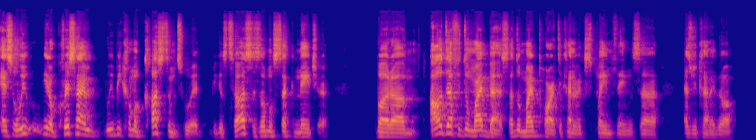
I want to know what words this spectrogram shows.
and so we, you know, Chris and I, we become accustomed to it because to us it's almost second nature. But um, I'll definitely do my best. I'll do my part to kind of explain things uh, as we kind of go.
